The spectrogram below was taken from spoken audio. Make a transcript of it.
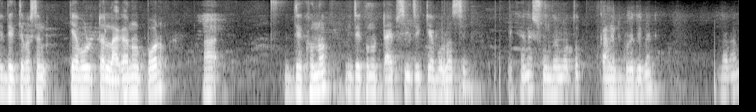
এই দেখতে পাচ্ছেন, কেবলটা লাগানোর পর যে কোনো যে কোনো টাইপ সি যে কেবল আছে, এখানে সুন্দর মতো কানেক্ট করে দেবেন। দাঁড়ান।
